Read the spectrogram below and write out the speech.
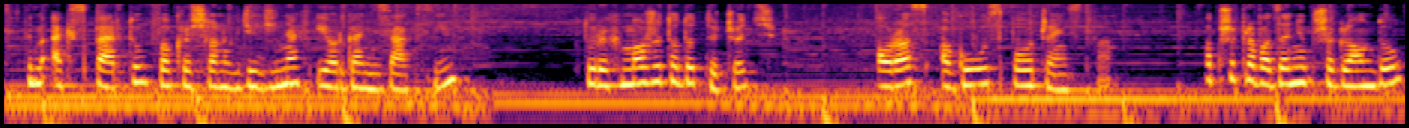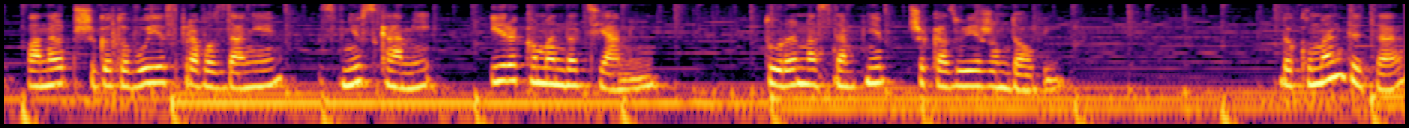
w tym ekspertów w określonych dziedzinach i organizacji, których może to dotyczyć, oraz ogółu społeczeństwa. Po przeprowadzeniu przeglądu panel przygotowuje sprawozdanie z wnioskami i rekomendacjami, które następnie przekazuje rządowi. Dokumenty te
